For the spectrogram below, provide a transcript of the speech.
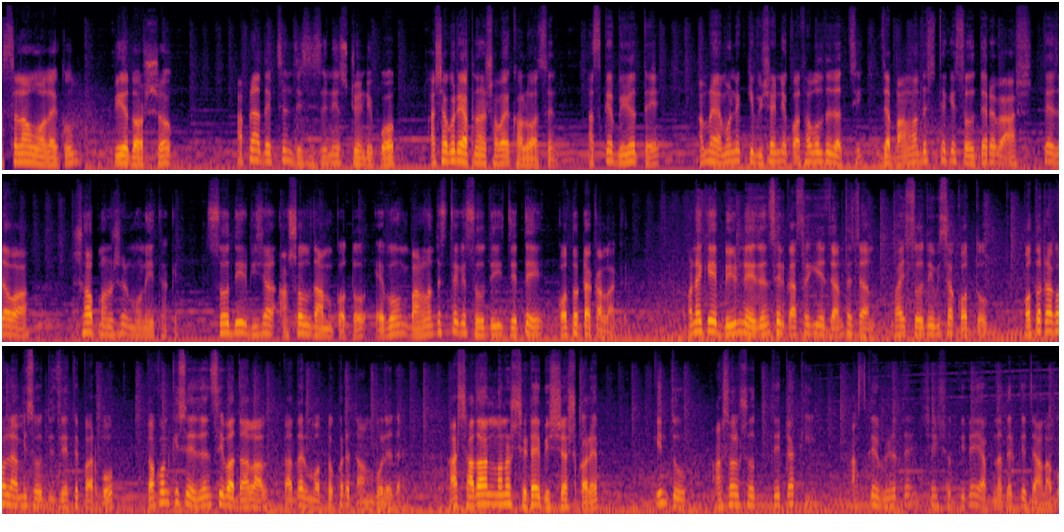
আসসালামু আলাইকুম, প্রিয় দর্শক। আপনারা দেখছেন জিসিসি নিউজ টোয়েন্টি ফোর আশা করি আপনারা সবাই ভালো আছেন। আজকের ভিডিওতে আমরা এমন একটি বিষয় নিয়ে কথা বলতে যাচ্ছি, যা বাংলাদেশ থেকে সৌদি আরবে আসতে যাওয়া সব মানুষের মনেই থাকে। সৌদির ভিসার আসল দাম কত এবং বাংলাদেশ থেকে সৌদি যেতে কত টাকা লাগে? অনেকে বিভিন্ন এজেন্সির কাছে গিয়ে জানতে চান, ভাই, সৌদি ভিসা কত? কত টাকা হলে আমি সৌদি যেতে পারব? তখন কিছু এজেন্সি বা দালাল তাদের মতো করে দাম বলে দেয়। আর সাধারণ মানুষ সেটাই বিশ্বাস করে। কিন্তু আসল সত্যিটা কি? আজকের ভিডিওতে সেই সত্যিটাই আপনাদেরকে জানাব।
